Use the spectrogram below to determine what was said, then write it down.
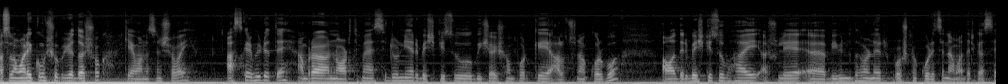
আসসালামু আলাইকুম, সুপ্রিয় দর্শক, কেমন আছেন সবাই? আজকের ভিডিওতে আমরা নর্থ ম্যাসিডোনিয়ার বেশ কিছু বিষয় সম্পর্কে আলোচনা করব। আমাদের বেশ কিছু ভাই আসলে বিভিন্ন ধরনের প্রশ্ন করেছেন আমাদের কাছে।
